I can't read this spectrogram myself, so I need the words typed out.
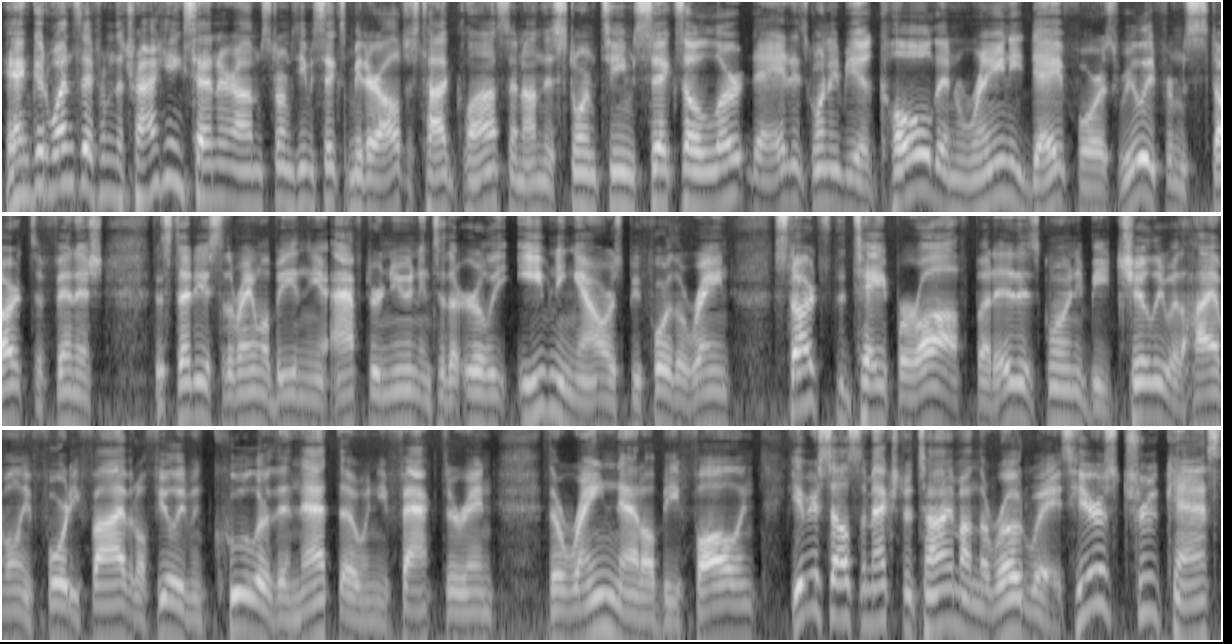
And good Wednesday from the Tracking Center. I'm Storm Team 6 meteorologist Todd Klaassen on this Storm Team 6 alert day. It is going to be a cold and rainy day for us, really from start to finish. The steadiest of the rain will be in the afternoon into the early evening hours before the rain starts to taper off, but it is going to be chilly with a high of only 45. It'll feel even cooler than that, though, when you factor in the rain that'll be falling. Give yourself some extra time on the roadways. Here's TrueCast.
